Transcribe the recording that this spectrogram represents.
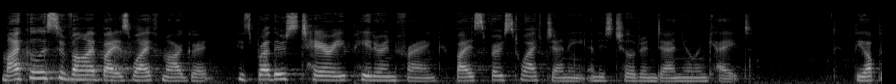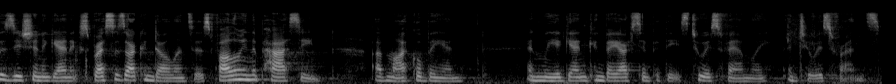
Michael is survived by his wife Margaret, his brothers Terry, Peter, and Frank, by his first wife Jenny, and his children Daniel and Kate. The opposition again expresses our condolences following the passing of Michael Beahan, and we again convey our sympathies to his family and to his friends.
